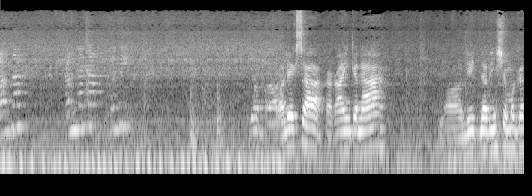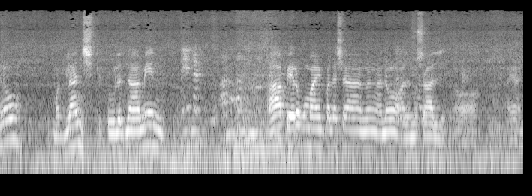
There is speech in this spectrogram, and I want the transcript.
Kam na. Kam na na. Dali. Alexa, kakain ka na? Ah, late na rin siya mag ano, mag-lunch, katulad namin. Hindi, nag, ano kanina? Ah, pero kumain pala siya ng ano, almusal. Oh, ayan.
